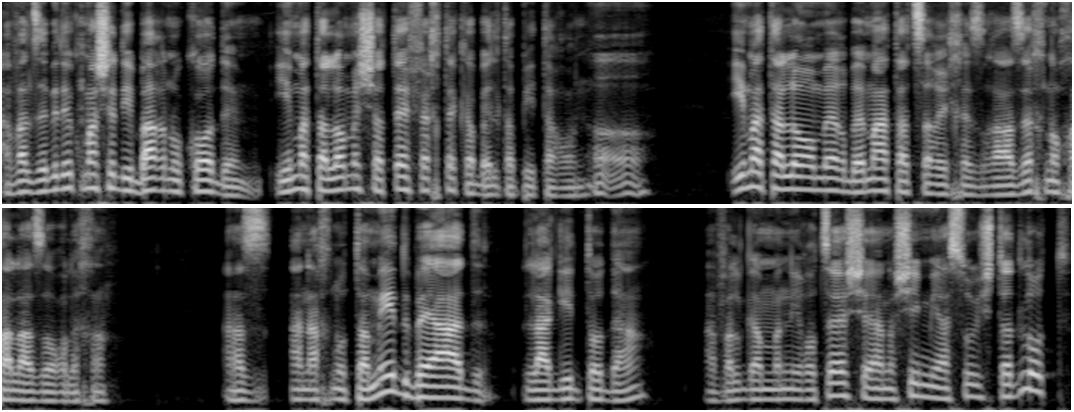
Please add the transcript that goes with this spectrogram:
אבל זה בדיוק מה שדיברנו קודם. אם אתה לא משתף, איך תקבל את הפתרון? או-או. אם אתה לא אומר במה אתה צריך עזרה, אז איך נוכל לעזור לך? אז אנחנו תמיד בעד להגיד תודה, אבל גם אני רוצה שאנשים יעשו השתדלות,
